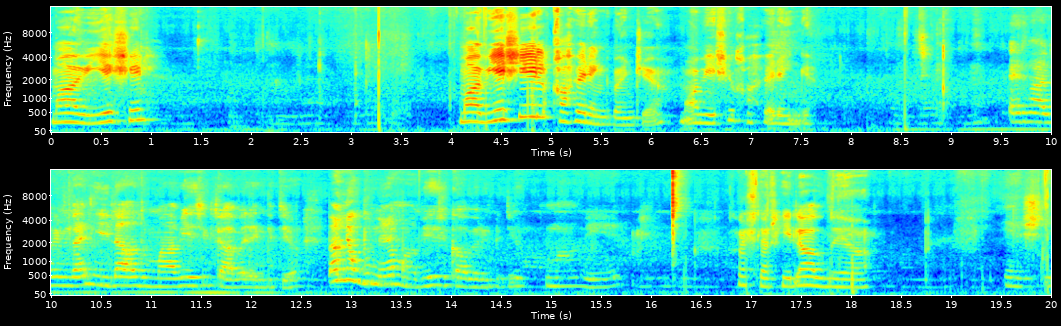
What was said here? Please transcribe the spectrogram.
mavi, yeşil, Mavi yeşil kahverengi bence ya. Mavi yeşil kahverengi. Eren abimden hile aldım mavi yeşil kahverengi diyor. Ben diyorum bu ne mavi yeşil kahverengi diyor. Mavi Arkadaşlar hile aldı ya. yeşil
